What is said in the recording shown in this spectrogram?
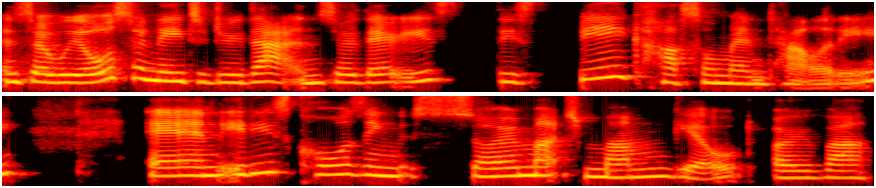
And so we also need to do that. And so there is this big hustle mentality and it is causing so much mum guilt over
